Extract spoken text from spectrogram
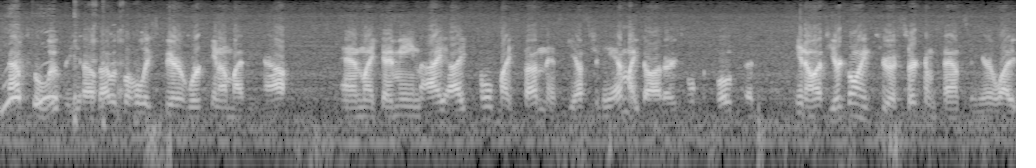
Absolutely, you know, that was the Holy Spirit working on my behalf. And like, I mean, I, I told my son this yesterday and my daughter. I told them both that, You know, if you're going through a circumstance in your life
